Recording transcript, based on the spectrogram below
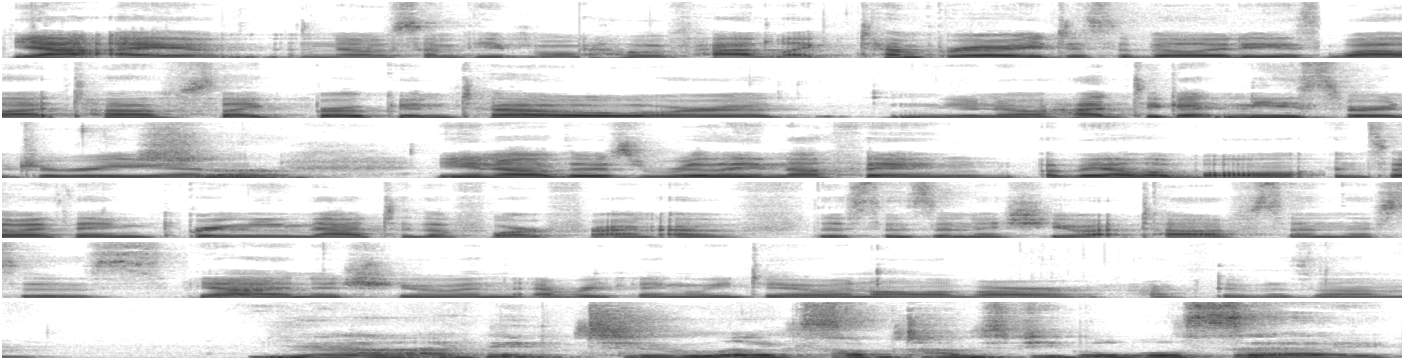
yeah. I know some people who have had like temporary disabilities while at Tufts, like broken toe or you know had to get knee surgery sure. and you know, there's really nothing available. And so I think bringing that to the forefront of this is an issue at Tufts and this is, yeah, an issue in everything we do and all of our activism. Yeah, I think too, like sometimes people will say,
